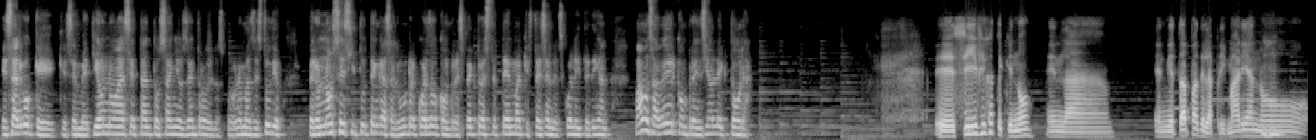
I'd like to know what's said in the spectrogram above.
es algo que, que, se metió no hace tantos años dentro de los programas de estudio. Pero no sé si tú tengas algún recuerdo con respecto a este tema que estés en la escuela y te digan, vamos a ver comprensión lectora. Eh, sí, fíjate que no. En la en mi etapa de la primaria no,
